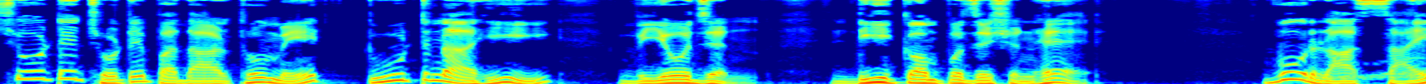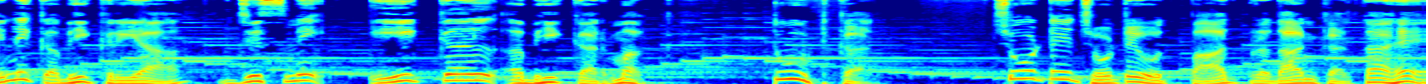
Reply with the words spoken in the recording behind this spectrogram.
छोटे छोटे पदार्थों में टूटना ही वियोजन डीकॉम्पोजिशन है। वो रासायनिक अभिक्रिया जिसमें एकल अभिकर्मक टूटकर छोटे छोटे उत्पाद प्रदान करता है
